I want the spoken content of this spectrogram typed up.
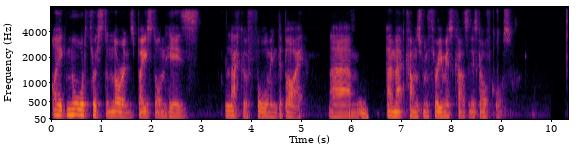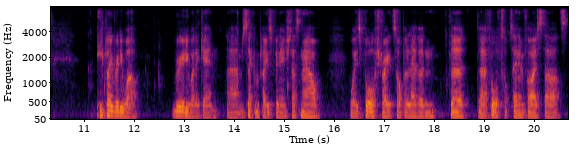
I ignored Thriston Lawrence based on his lack of form in Dubai. Um, mm-hmm. And that comes from three missed cuts at this golf course. He played really well, really well again. Um, second place finish. That's now what his fourth straight top 11, third uh, fourth top 10 in five starts,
